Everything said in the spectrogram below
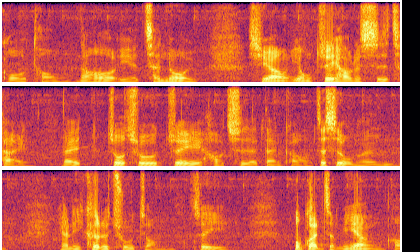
沟通，然后也承诺希望用最好的食材来做出最好吃的蛋糕，这是我们雅尼克的初衷。所以不管怎么样哈，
